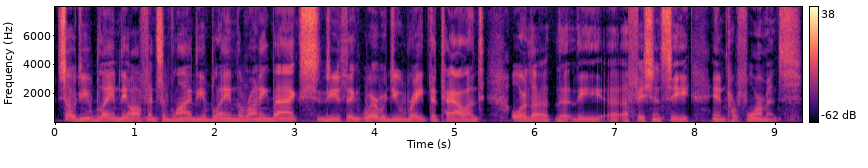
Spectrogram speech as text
So, do you blame the offensive line? Do you blame the running backs? Do you think where would you rate the talent or the the, the uh, efficiency in performance?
